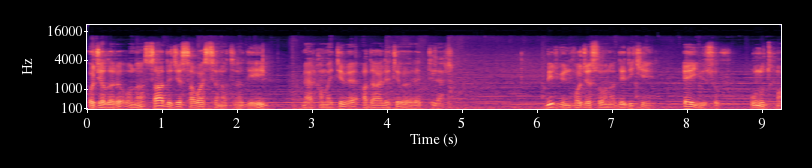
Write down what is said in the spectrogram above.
Hocaları ona sadece savaş sanatını değil, merhameti ve adaleti öğrettiler. Bir gün hocası ona dedi ki, Ey Yusuf, unutma,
